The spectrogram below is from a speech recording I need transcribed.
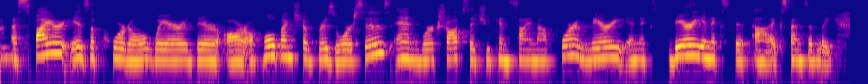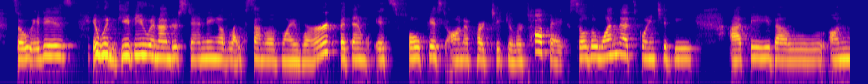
mm-hmm. aspire is a portal where there are a whole bunch of resources and workshops that you can sign up for very, inex- very inexpensively. Uh, so it is, it would give you an understanding of like some of my work, but then it's focused on a particular topic. So the one that's going to be at the, the on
